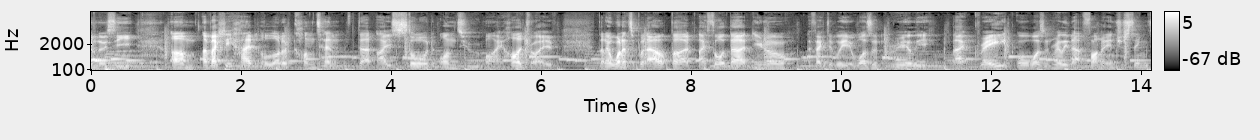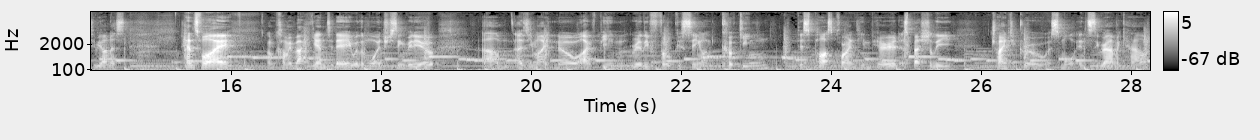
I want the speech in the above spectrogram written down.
time no see. Um, I've actually had a lot of content that I stored onto my hard drive that I wanted to put out, but I thought that, you know, effectively it wasn't really that great or wasn't really that fun or interesting to be honest. Hence why I'm coming back again today with a more interesting video. Um, as you might know, I've been really focusing on cooking this past quarantine period, especially trying to grow a small Instagram account,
